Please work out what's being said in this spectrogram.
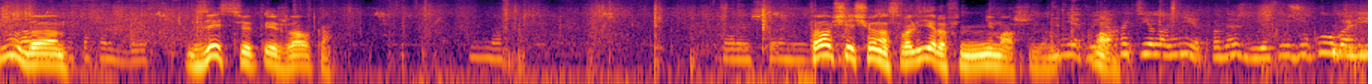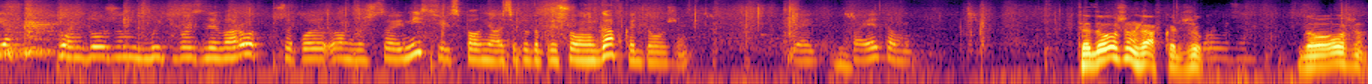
Ну Жалко, да. Здесь цветы жалко. Да. Не Да вообще у нас вольеров нема, что ли? Нет, ну А, я хотела, нет, подожди, если жуку вольер, то он должен быть возле ворот, чтобы он же свою миссию исполнял, если кто-то пришел, он гавкать должен. Я- поэтому Ты должен гавкать, жук? должен. Должен.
